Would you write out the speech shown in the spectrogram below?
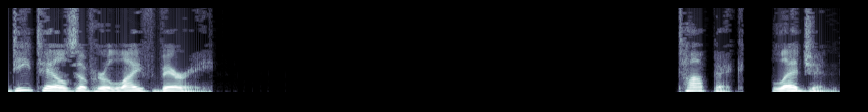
Details of her life vary. Legend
